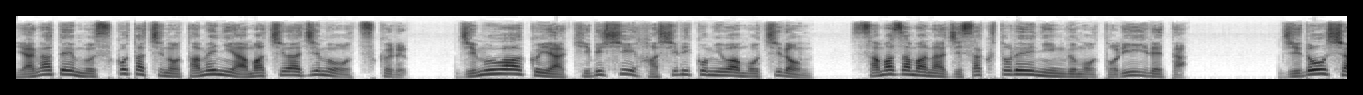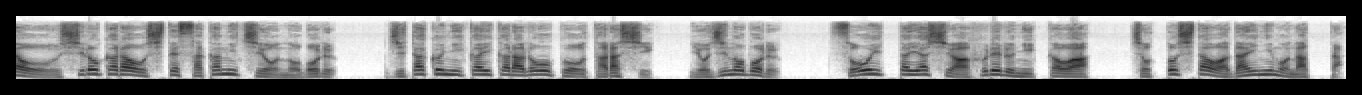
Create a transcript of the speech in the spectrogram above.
やがて息子たちのためにアマチュアジムを作る。ジムワークや厳しい走り込みはもちろん、様々な自作トレーニングも取り入れた。自動車を後ろから押して坂道を登る。自宅2階からロープを垂らし、よじ登る。そういった野手あふれる日課は、ちょっとした話題にもなった。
